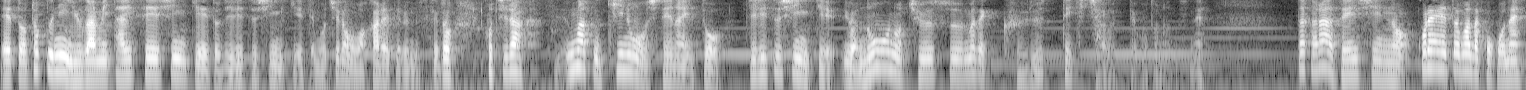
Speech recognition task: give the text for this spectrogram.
えっと、特に歪み体制神経と自律神経ってもちろん分かれてるんですけどこちらうまく機能してないと自律神経要は脳の中枢まで狂ってきちゃうってことなんですね。だから全身のこれ、えっと、まだここね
